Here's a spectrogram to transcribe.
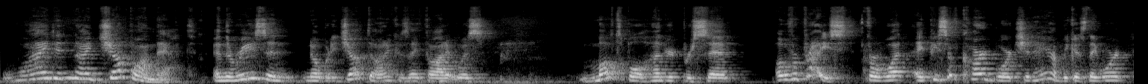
why didn't I jump on that? And the reason nobody jumped on it because they thought it was multiple hundred percent overpriced for what a piece of cardboard should have because they weren't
